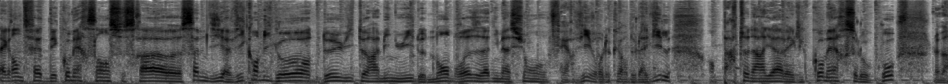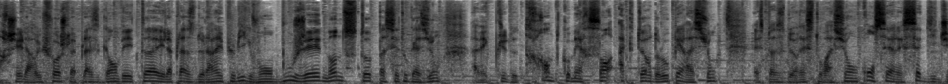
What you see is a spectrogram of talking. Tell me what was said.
La grande fête des commerçants, ce sera euh, samedi à Vic-en-Bigorre, de 8h à minuit. De nombreuses animations pour faire vivre le cœur de la ville en partenariat avec les commerces locaux. Le marché, la rue Foch, la place Gambetta et la place de la République vont bouger non-stop à cette occasion avec plus de 30 commerçants acteurs de l'opération. Espace de restauration, concerts et 7 DJ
